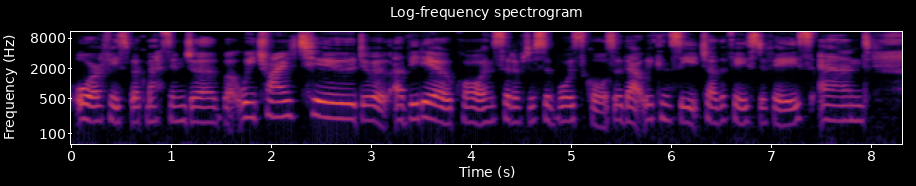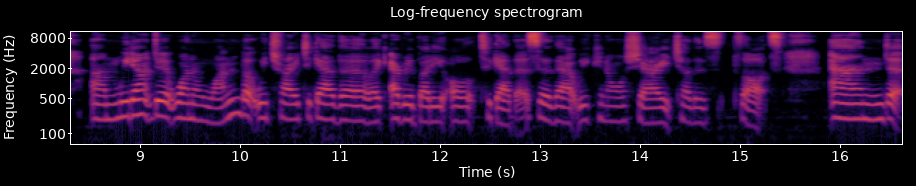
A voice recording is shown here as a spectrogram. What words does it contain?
or Facebook Messenger. But we try to do a, a video call instead of just a voice call, so that we can see each other face to face. And um, we don't do it one on one, but we try to gather like everybody all together so that we can all share each other's thoughts. And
